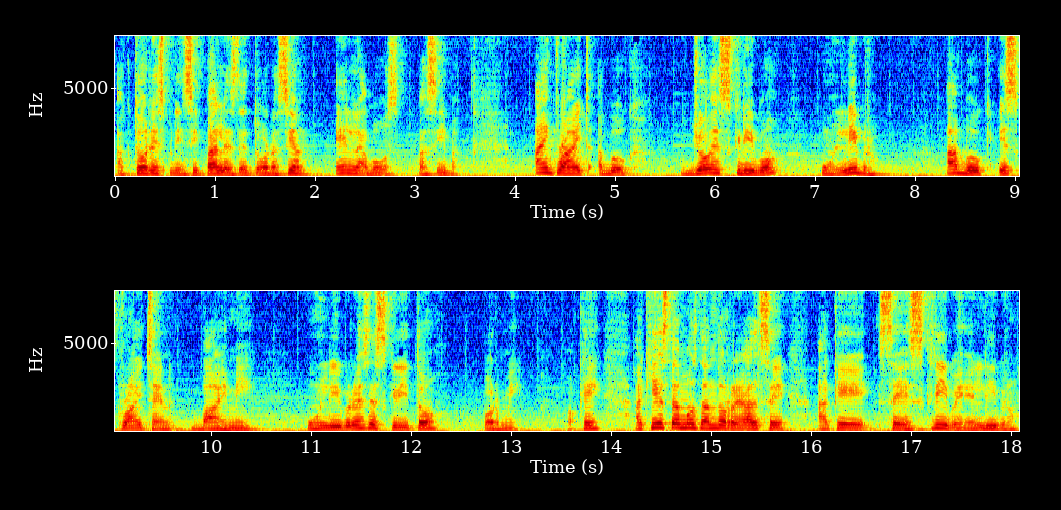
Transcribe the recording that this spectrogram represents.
actores principales de tu oración en la voz pasiva. I write a book. Yo escribo un libro. A book is written by me un libro es escrito por mí. ¿Ok? Aquí estamos dando realce a que se escribe el libro,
